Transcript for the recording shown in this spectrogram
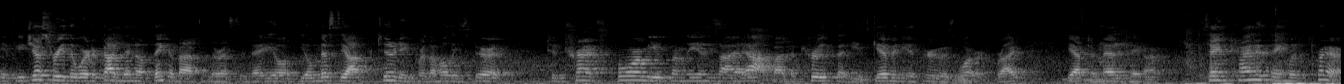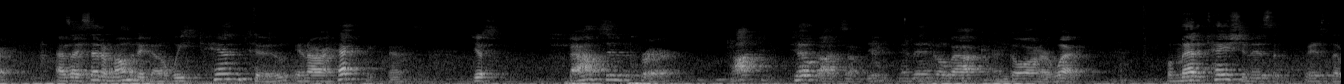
if you just read the Word of God and then don't think about it for the rest of the day, you'll, you'll miss the opportunity for the Holy Spirit to transform you from the inside out by the truth that He's given you through His Word, right? You have to meditate on it. Same kind of thing with prayer. As I said a moment ago, we tend to, in our hecticness, just bounce into prayer, talk tell God something, and then go back and go on our way. Well, meditation is the, is the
